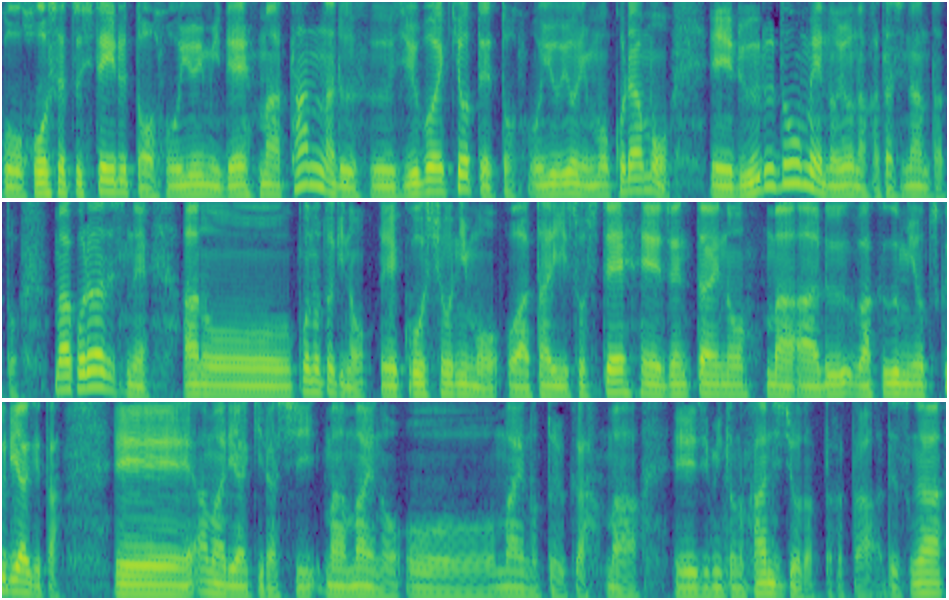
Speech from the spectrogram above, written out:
こう包摂しているという意味で、まあ、単なる自由貿易協定というよりもこれはもう、えー、ルール同盟のような形なんだと、まあ、これはですね、あのー、この時の、えー、交渉にも当たりそして、えー、全体の、まあ、ある枠組みを作り上げた、えー、甘利明氏、まあ、前の前のというか、まあえー、自民党の幹事長だった方ですが、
